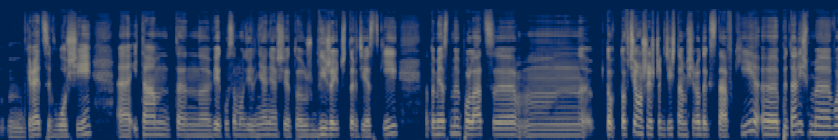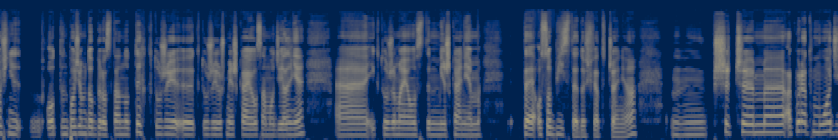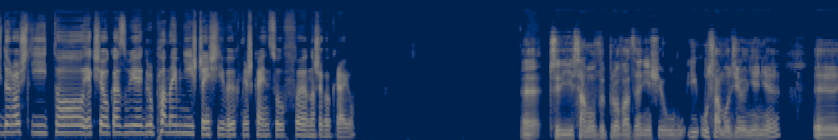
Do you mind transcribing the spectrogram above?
Grecy, Włosi e, i tam ten wiek usamodzielniania się to już bliżej 40. Natomiast my Polacy mm, to, to wciąż jeszcze gdzieś tam środek stawki. E, pytaliśmy właśnie o ten poziom dobrostanu tych, którzy, e, którzy już mieszkają samodzielnie i którzy mają z tym mieszkaniem te osobiste doświadczenia. Mm, przy czym akurat młodzi dorośli to, jak się okazuje, grupa najmniej szczęśliwych mieszkańców naszego kraju. E, czyli samo wyprowadzenie się i usamodzielnienie e,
